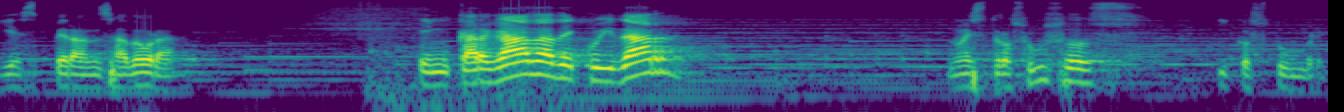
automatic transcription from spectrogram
y esperanzadora, encargada de cuidar nuestros usos y costumbres.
